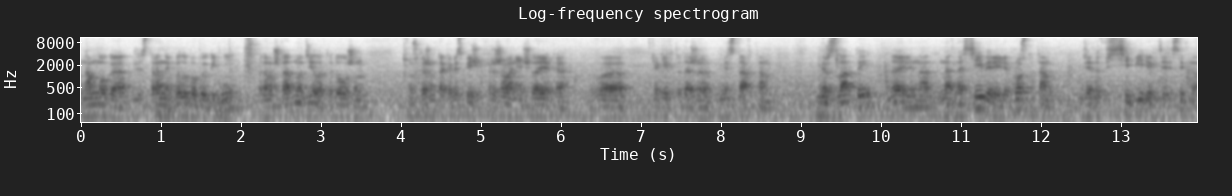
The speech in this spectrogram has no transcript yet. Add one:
намного для страны было бы выгоднее, потому что одно дело ты должен, ну скажем так, обеспечить проживание человека в каких-то даже местах там мерзлоты, да, или на, на, на севере, или просто там где-то в Сибири, где действительно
